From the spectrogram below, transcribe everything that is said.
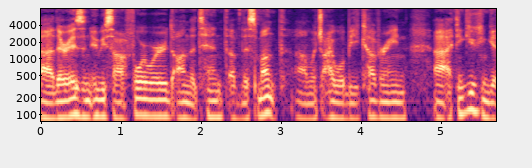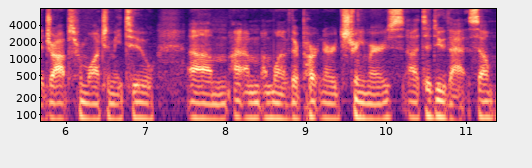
Uh, there is an Ubisoft forward on the 10th of this month, uh, which I will be covering. Uh, I think you can get drops from watching me too. Um, I'm, I'm, one of their partnered streamers uh, to do that. So,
